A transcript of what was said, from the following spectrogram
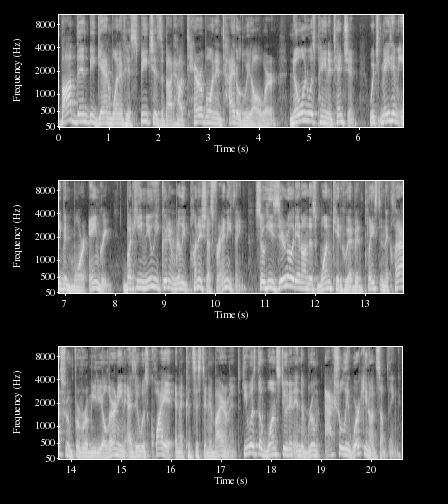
Bob then began one of his speeches about how terrible and entitled we all were. No one was paying attention which made him even more angry. But he knew he couldn't really punish us for anything. So he zeroed in on this one kid who had been placed in the classroom for remedial learning as it was quiet and a consistent environment. He was the one student in the room actually working on something.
